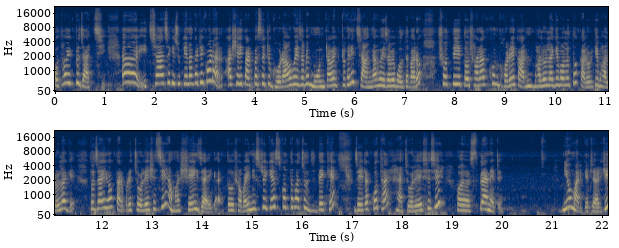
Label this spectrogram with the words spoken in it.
কোথাও একটু যাচ্ছি। ইচ্ছা আছে কিছু কেনাকাটি করার, আর সেই পারপাসে একটু ঘোরাও হয়ে যাবে, মনটাও একটুখানি চাঙ্গা হয়ে যাবে বলতে পারো। সত্যি তো সারাক্ষণ ঘরে কার ভালো লাগে বলো তো? কারোর কি ভালো লাগে? তো যাই হোক, তারপরে চলে এসেছি আমার সেই জায়গায়। তো সবাই নিশ্চয়ই গেস করতে পারছ দেখে যে এটা কোথায়? হ্যাঁ চলে এসেছি স্প্ল্যানেটে নিউ মার্কেটে আর কি।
